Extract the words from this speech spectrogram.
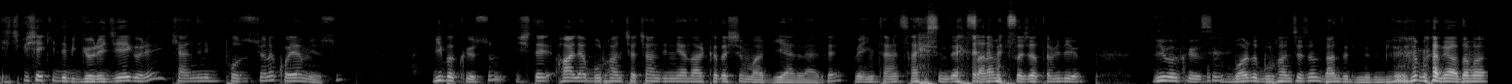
hiçbir şekilde bir göreceğe göre kendini bir pozisyona koyamıyorsun. Bir bakıyorsun işte hala Burhan Çaçan dinleyen arkadaşım var bir yerlerde ve internet sayesinde sana mesaj atabiliyor. Bir bakıyorsun. Bu arada Burhan Çaçan ben de dinledim bir dönem. Hani adama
